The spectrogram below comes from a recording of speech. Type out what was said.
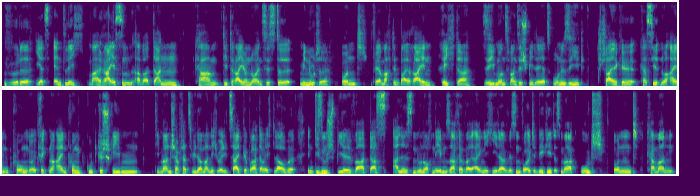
würde jetzt endlich mal reißen, aber dann kam die 93. Minute. Und wer macht den Ball rein? Richter. 27 Spiele jetzt ohne Sieg. Schalke kassiert nur einen Punkt oder kriegt nur einen Punkt gut geschrieben. Die Mannschaft hat es wieder mal nicht über die Zeit gebracht, aber ich glaube, in diesem Spiel war das alles nur noch Nebensache, weil eigentlich jeder wissen wollte, wie geht es Marc Uth und kann man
